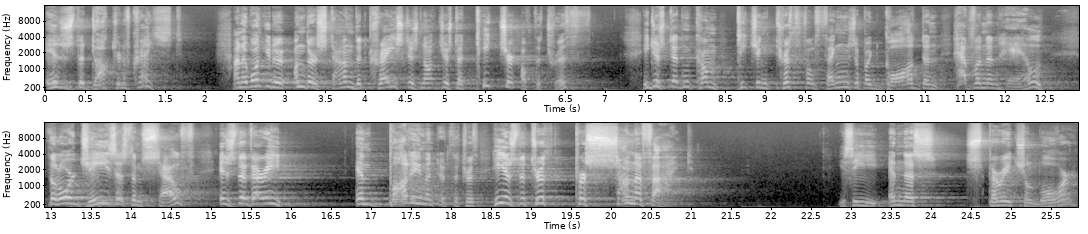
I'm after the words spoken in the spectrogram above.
is the doctrine of Christ. And I want you to understand that Christ is not just a teacher of the truth. He just didn't come teaching truthful things about God and heaven and hell. The Lord Jesus Himself is the very embodiment of the truth. He is the truth personified. You see, in this spiritual war,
